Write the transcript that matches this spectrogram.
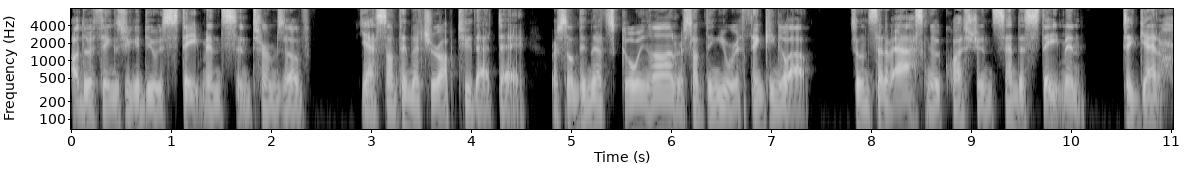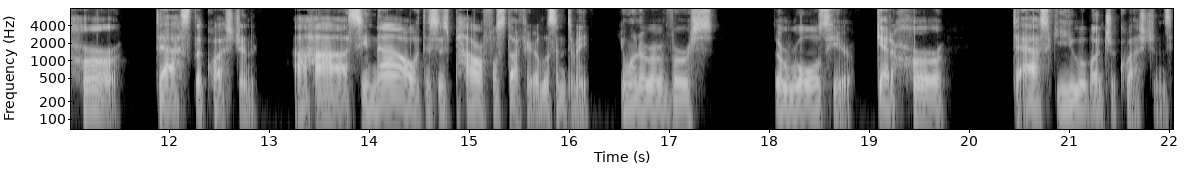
Other things you could do is statements in terms of, yeah, something that you're up to that day or something that's going on or something you were thinking about. So instead of asking a question, send a statement to get her to ask the question. Aha, see now this is powerful stuff here. Listen to me. You want to reverse the roles here. Get her to ask you a bunch of questions.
